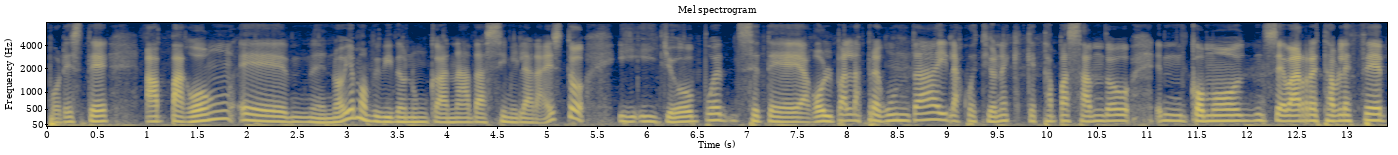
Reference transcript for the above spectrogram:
por este apagón. eh, no habíamos vivido nunca nada similar a esto y, yo pues se te agolpan las preguntas y las cuestiones que, está pasando, mm, cómo se va a restablecer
